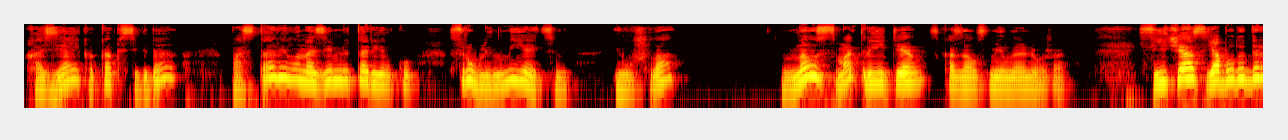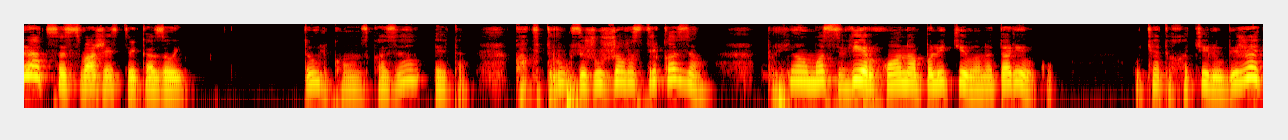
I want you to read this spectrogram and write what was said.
Хозяйка, как всегда, поставила на землю тарелку с рубленными яйцами и ушла. «Ну, смотрите», — сказал смелый Алеша, — «сейчас я буду драться с вашей стрекозой». Только он сказал это, как вдруг зажужжала стрекоза. Прямо сверху она полетела на тарелку. Утята хотели убежать,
